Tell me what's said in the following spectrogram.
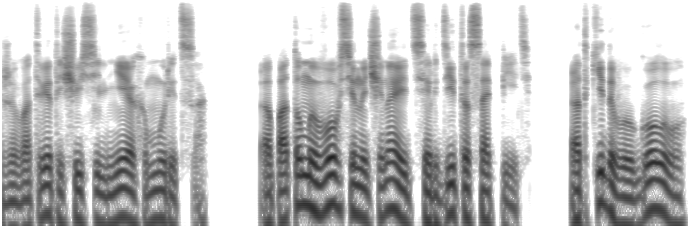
же в ответ еще сильнее хмурится. А потом и вовсе начинает сердито сопеть. Откидываю голову,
